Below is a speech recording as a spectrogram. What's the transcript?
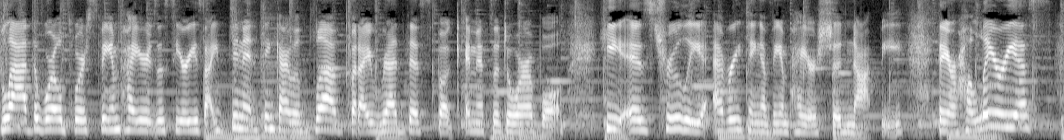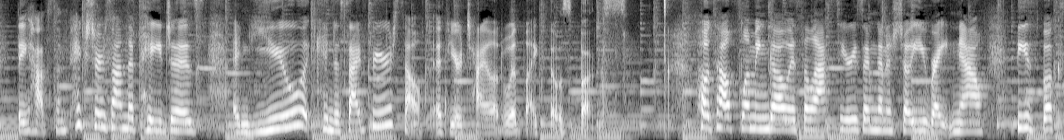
Vlad, the World's Worst Vampire is a series I didn't think I would love, but I read this book and it's adorable. He is truly everything a vampire should not be. They are hilarious, they have some pictures on the pages, and you can decide for yourself if your child would like those books. Hotel Flamingo is the last series I'm gonna show you right now. These books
